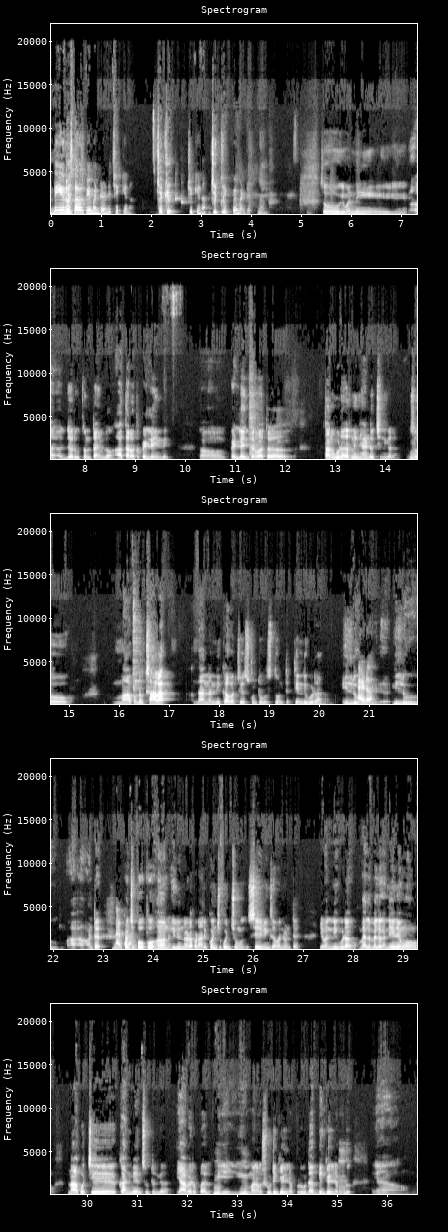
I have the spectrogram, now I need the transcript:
అంటే ఏ రోజు college payment అండి? చెక్కేనా? చెక్కే. చెక్కేనా? చెక్ చెక్ పేమెంట్ సో ఇవన్నీ జరుగుతున్న టైంలో ఆ తర్వాత పెళ్ళయింది. ఆ, పెళ్ళయిన తర్వాత తను కూడా ఎర్నింగ్ హ్యాండ్ వచ్చింది కదా. సో మాకున్న చాలా దాన్ని అన్ని కవర్ చేసుకుంటూ వస్తూ ఉంటే తింది కూడా ఇల్లు. ఇల్లు అంటే కొంచెం పో పో ఆ, ఇల్లు నడపడానికి కొంచెం కొంచెం సేవింగ్స్ అవన్నీ ఉంటే ఇవన్నీ కూడా మెల్లమెల్లగా. నేనేమో నాకు వచ్చే కన్వీనియన్స్ ఉంటుంది కదా యాభై రూపాయలు. ఈ. మనం షూటింగ్కి వెళ్ళినప్పుడు డబ్బింగ్కి వెళ్ళినప్పుడు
